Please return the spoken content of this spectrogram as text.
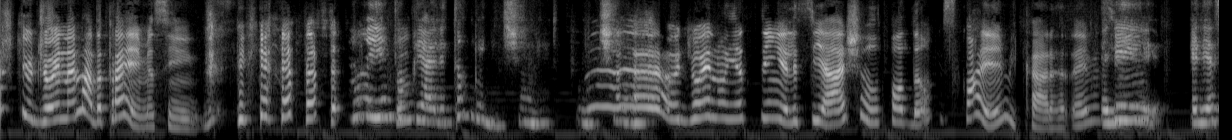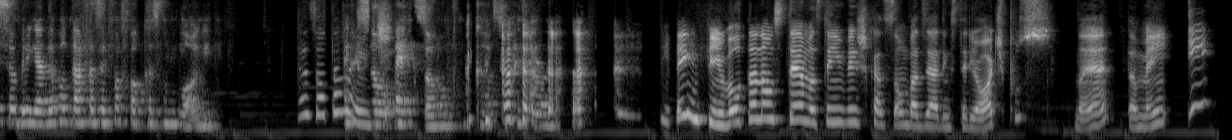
acho que o Joey não é nada pra Amy, assim. Não ia topiar ele tão bonitinho. bonitinho. É, o Joey não ia assim, ele se acha o fodão com a Amy, cara. A Amy, ele, ele ia ser obrigado a voltar a fazer fofocas no blog. Exatamente. Exo, exo, Enfim, voltando aos temas, tem investigação baseada em estereótipos, né? Também. E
